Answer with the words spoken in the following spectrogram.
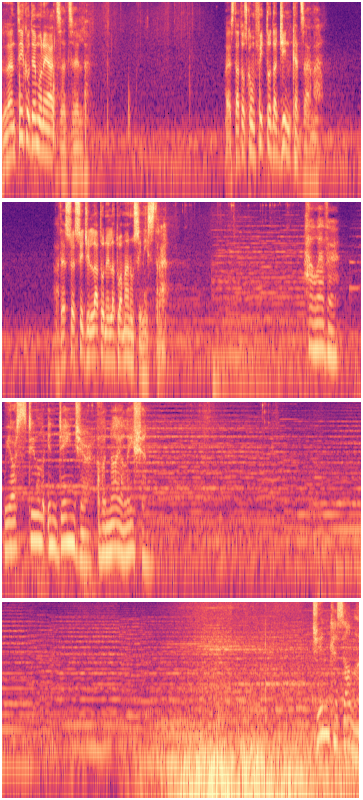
L'antico demone Azazel è stato sconfitto da Jin Kazama. Adesso è sigillato nella tua mano sinistra. However, we are still in danger of annihilation. Jin Kazama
